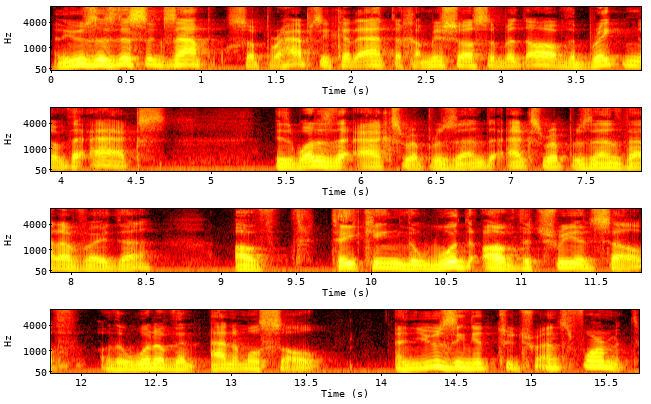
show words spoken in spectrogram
And he uses this example. So perhaps he could add the Chamisha the breaking of the axe, is what does the axe represent? The axe represents that Avodah of taking the wood of the tree itself, or the wood of the animal soul, and using it to transform it.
